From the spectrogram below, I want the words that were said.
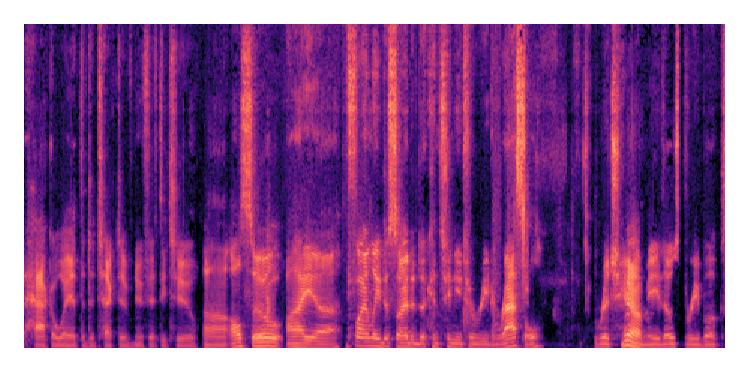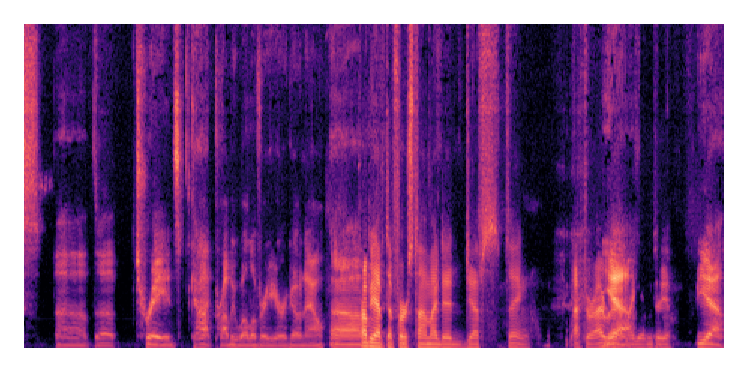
hack away at the detective new 52 uh also i uh finally decided to continue to read RASL rich handed Yeah. me those three books uh the trades god probably well over a year ago now um, Probably after the first time I did Jeff's thing. After I read Yeah. them, I gave them to you. Yeah.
